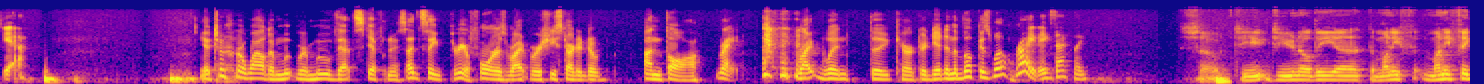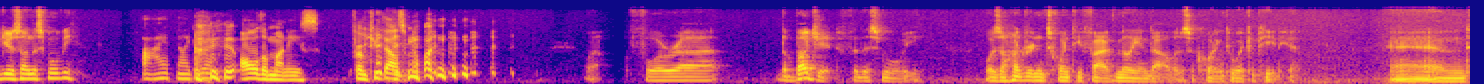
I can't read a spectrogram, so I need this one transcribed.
Yeah. Yeah, it took her a while to mo- remove that stiffness. I'd say three or four is right where she started to unthaw. Right. right when the character did in the book as well. Right. Exactly. So, do you do you know the uh, the money f- money figures on this movie? I have no idea. All the monies from 2001. well, for uh, the budget for this movie was 125 million dollars according to Wikipedia, and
